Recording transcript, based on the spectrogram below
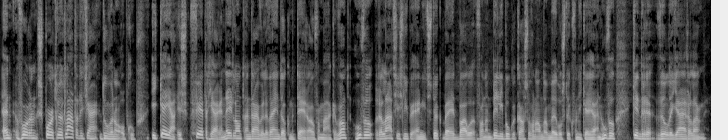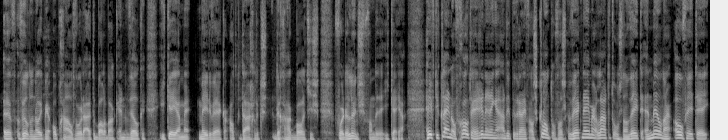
En voor een spoor terug later dit jaar doen we een oproep. IKEA is 40 jaar in Nederland en daar willen wij een documentaire over maken. Want hoeveel relaties liepen er niet stuk bij het bouwen van een Billy boekenkast of een ander meubelstuk van IKEA? En hoeveel kinderen wilden jarenlang uh, nooit meer opgehaald worden uit de ballenbak? En welke IKEA-medewerker had dagelijks de gehaktballetjes voor de lunch van de IKEA? Heeft u kleine of grote herinneringen aan dit bedrijf als klant of als werknemer? Laat het ons dan weten en mail naar ovt.vpro.nl.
